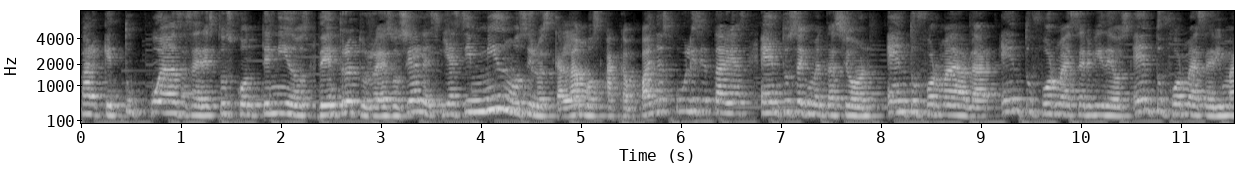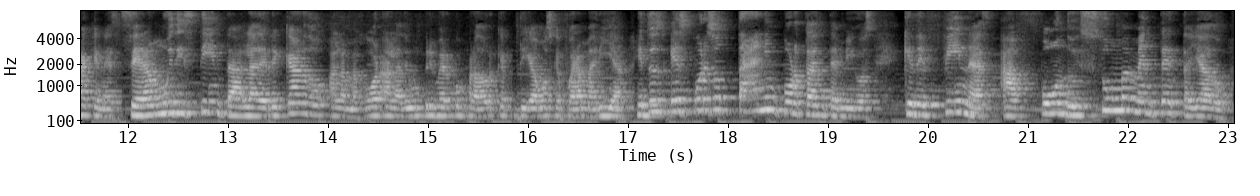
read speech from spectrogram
para que tú puedas hacer estos contenidos dentro de tus redes sociales. Y así mismo si lo escalamos a campañas publicitarias en tu segmentación, en tu forma de hablar, en tu forma de hacer videos, en tu forma de hacer imágenes, será muy distinta la de Ricardo a lo mejor a la de un primer comprador que digamos que fuera María. Entonces es por eso tan importante amigos que definas a fondo y sumamente detallado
